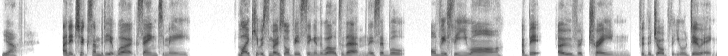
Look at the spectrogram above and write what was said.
Yeah. And it took somebody at work saying to me like it was the most obvious thing in the world to them they said well obviously you are a bit overtrained for the job that you're doing.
